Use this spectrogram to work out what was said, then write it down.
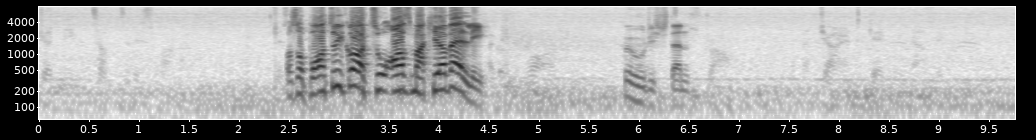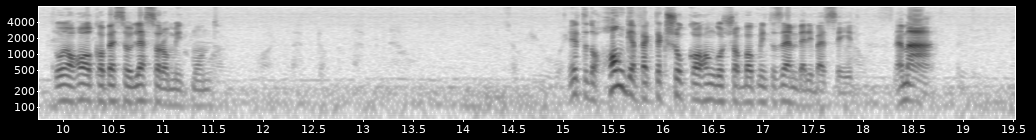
couldn't even talk to this one. Just Az a Patrick arcú, az Machiavelli? Úristen. me nothing. Olyan halka beszél, hogy leszarom, mit mond. Érted? A hangeffektek sokkal hangosabbak, mint az emberi beszéd. Nem áll. Believe me.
